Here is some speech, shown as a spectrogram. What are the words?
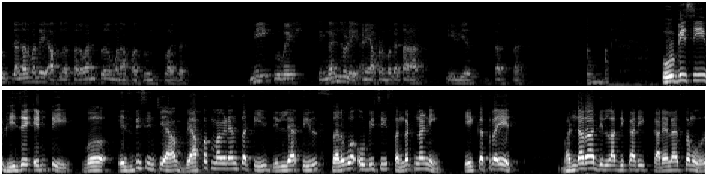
युट्यूब चॅनलमध्ये आपलं सर्वांचं मनापासून स्वागत. मी उमेश सिंगनजोडे आणि आपण बघत आहात TVS Dastak. OBC VJ N T व एस बी सीच्या व्यापक मागण्यांसाठी जिल्ह्यातील सर्व ओबीसी संघटनांनी एकत्र येत भंडारा जिल्हाधिकारी कार्यालयासमोर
